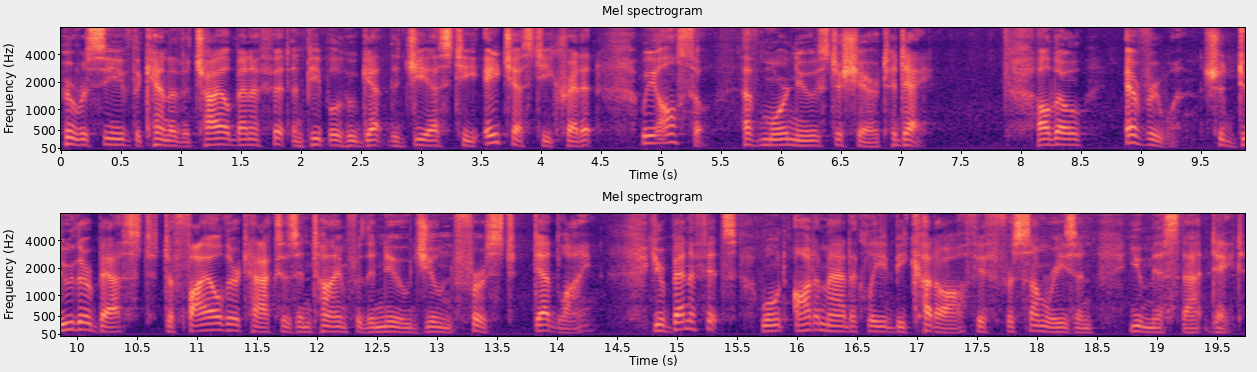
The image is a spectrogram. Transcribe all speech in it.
who receive the Canada Child Benefit and people who get the GST HST credit, we also have more news to share today. Although everyone should do their best to file their taxes in time for the new June 1st deadline, your benefits won't automatically be cut off if for some reason you miss that date.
